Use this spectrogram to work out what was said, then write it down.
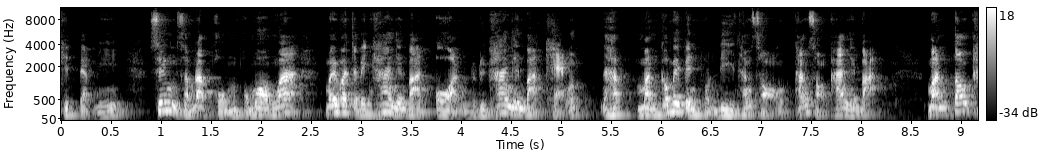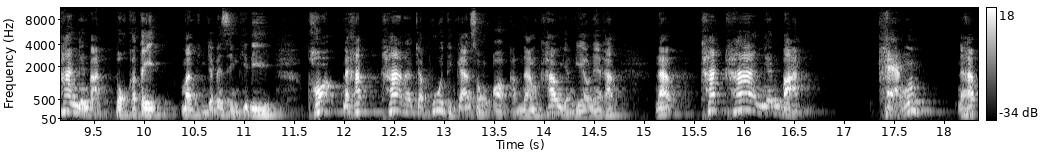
คิดแบบนี้ ซึ่งสำหรับผมผมมองว่าไม่ว่าจะเป็นค่าเงินบาทอ่อน หรือค่าเงินบาทแข็งนะครับ มันก็ไม่เป็นผลดีทั้งสองทั้งสองค่าเงินบาท มันต้องค่าเงินบาทปกติ มันถึงจะเป็นสิ่งที่ดี เพราะนะครับถ้าเราจะพูดถึงการส่งออกกับนำเข้าอย่างเดียวเนี่ยครับนะครับถ้าค่าเงินบาทแข็งนะครับ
